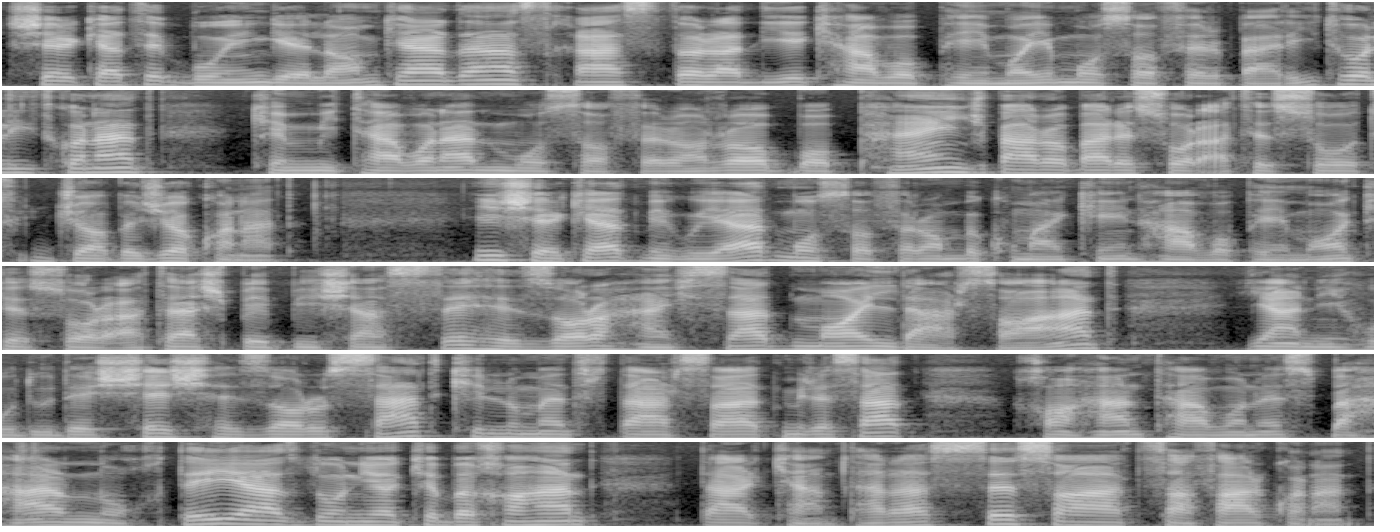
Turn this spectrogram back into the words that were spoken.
شرکت بوینگ اعلام کرده است قصد دارد یک هواپیمای مسافربری تولید کند که می‌تواند مسافران را با پنج برابر سرعت صوت جابجا کند. این شرکت می‌گوید مسافران به کمک این هواپیما که سرعتش به بیش از 3800 مایل در ساعت یعنی حدود 6100 کیلومتر در ساعت می‌رسد خواهند توانست به هر نقطه ای از دنیا که بخواهند در کمتر از سه ساعت سفر کنند.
